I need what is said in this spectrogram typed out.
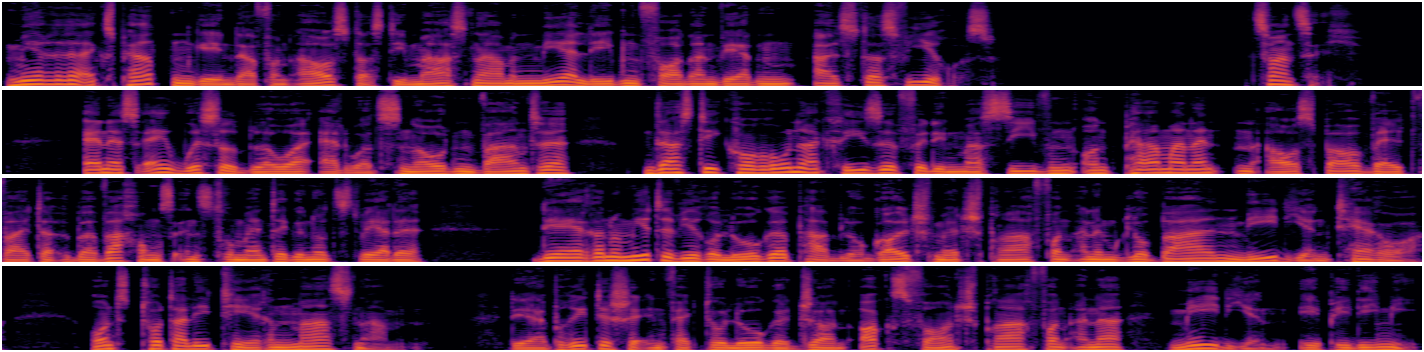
Mehrere Experten gehen davon aus, dass die Maßnahmen mehr Leben fordern werden als das Virus. 20. NSA-Whistleblower Edward Snowden warnte, dass die Corona-Krise für den massiven und permanenten Ausbau weltweiter Überwachungsinstrumente genutzt werde, der renommierte Virologe Pablo Goldschmidt sprach von einem globalen Medienterror und totalitären Maßnahmen. Der britische Infektologe John Oxford sprach von einer Medienepidemie.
